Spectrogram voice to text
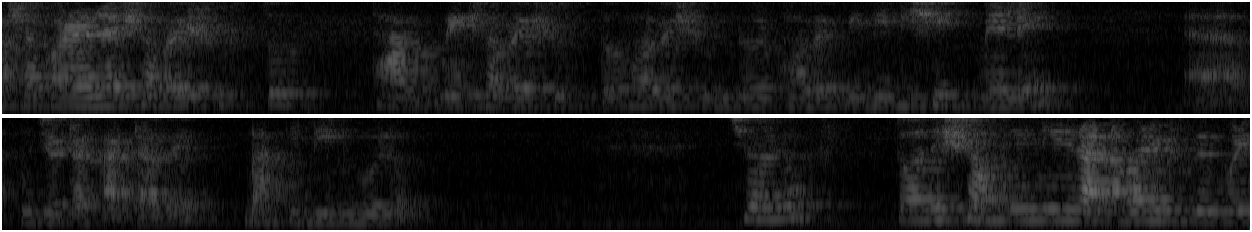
আশা করা যায় সবাই সুস্থ থাকবে, সবাই সুস্থভাবে, সুন্দরভাবে বিধিনিষেধ মেলে পুজোটা কাটাবে বাকি দিনগুলো। চলো। তোমাদের সঙ্গে নিয়ে রান্নাঘরে ঢুকে পড়ি,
